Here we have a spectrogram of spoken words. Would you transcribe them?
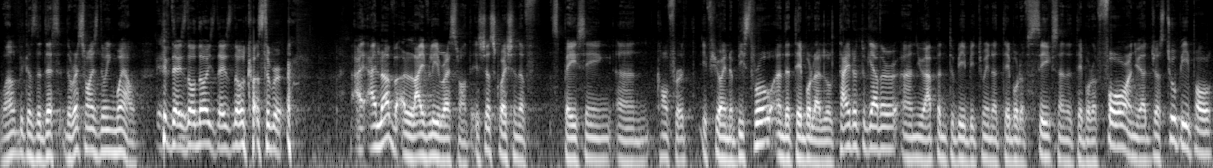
Well, because the, des- the restaurant is doing well. If there's no noise, there's no customer. I, I love a lively restaurant. It's just question of spacing and comfort. If you're in a bistro and the table are a little tighter together and you happen to be between a table of six and a table of four and you have just two people,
